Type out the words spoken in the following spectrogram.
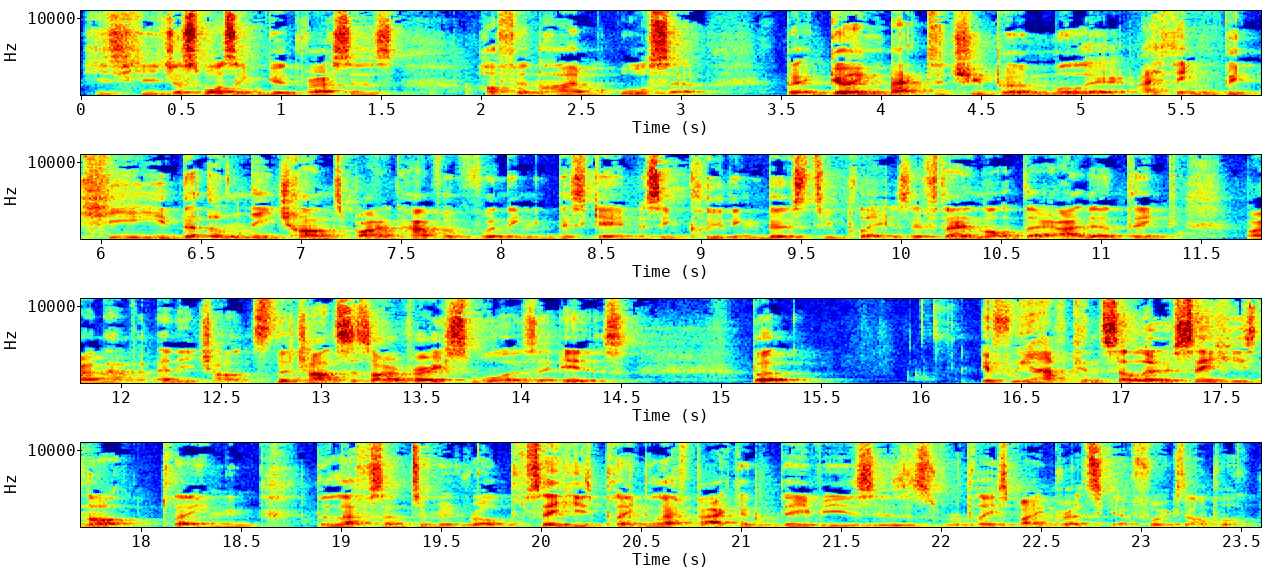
he he just wasn't good versus Hoffenheim also. But going back to Choupo and Muller, I think the key, the only chance Bayern have of winning this game is including those two players. If they're not there, I don't think Bayern have any chance. The chances are very small as it is. But if we have Cancelo, say he's not playing the left centre mid role, say he's playing left back and Davies is replaced by Goretzka, for example.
